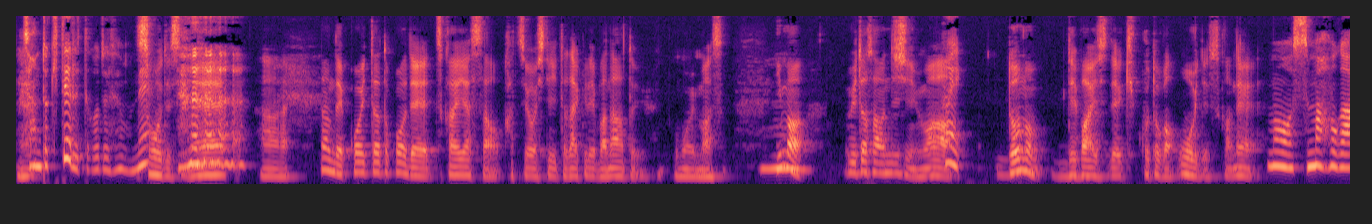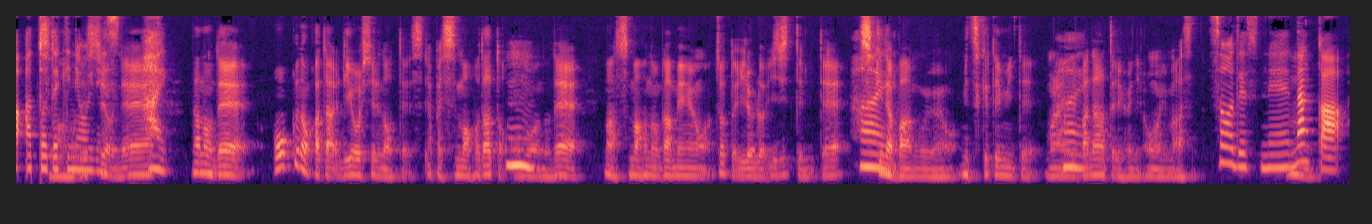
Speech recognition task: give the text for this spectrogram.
ねちゃんと来てるってことですもんね。そうですね。はい。なので、こういったところで使いやすさを活用していただければなというふうに思います。うん今、上田さん自身は、はい。どのデバイスで聞くことが多いですかね？もうスマホが圧倒的に多いです。ですよねはい。なので、多くの方利用してるのって、やっぱりスマホだと思うので、まあスマホの画面をちょっといろいろいじってみて、はい。好きな番組を見つけてみてもらえればなというふうに思います。そうですね。うん。なんか、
